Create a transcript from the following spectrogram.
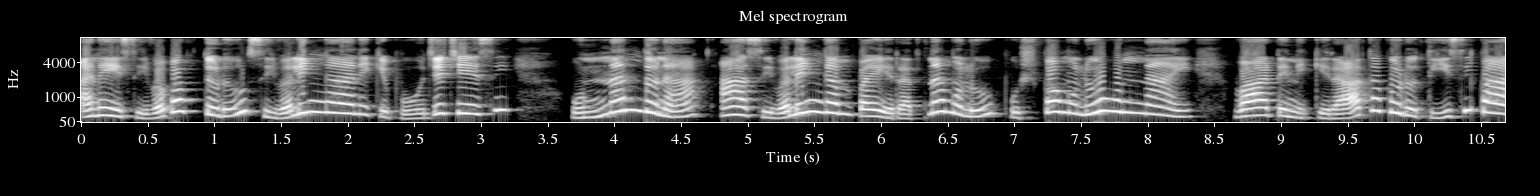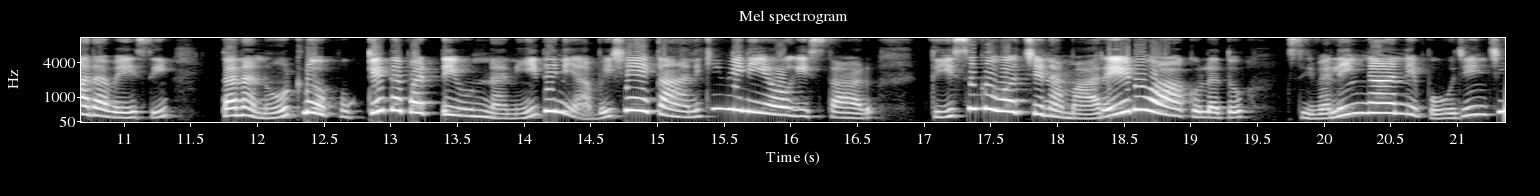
అనే శివభక్తుడు శివలింగానికి పూజ చేసి ఉన్నందున ఆ శివలింగంపై రత్నములు పుష్పములు ఉన్నాయి. వాటిని కిరాతకుడు తీసి పారవేసి తన నోట్లో పుక్కెట పట్టి ఉన్న నీటిని అభిషేకానికి వినియోగిస్తాడు. తీసుకువచ్చిన మారేడు ఆకులతో శివలింగాన్ని పూజించి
